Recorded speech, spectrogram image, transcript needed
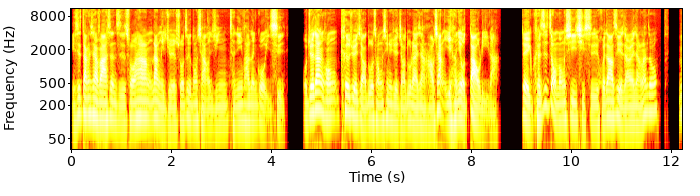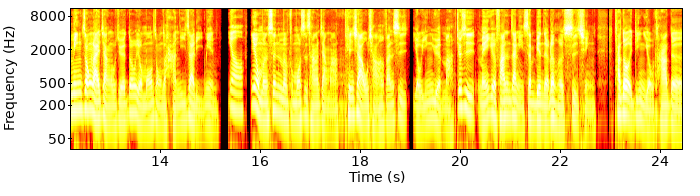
也是当下发生，只是说它让让你觉得说这个东西好像已经曾经发生过一次。我觉得当然从科学角度、从心理学角度来讲，好像也很有道理啦。对，可是这种东西其实回到自己的角度来讲，那都冥冥中来讲，我觉得都有某种的含义在里面。有因为我们圣人门伏魔师常常讲嘛，天下无巧合，凡事有因缘嘛，就是每一个发生在你身边的任何事情，它都一定有它的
